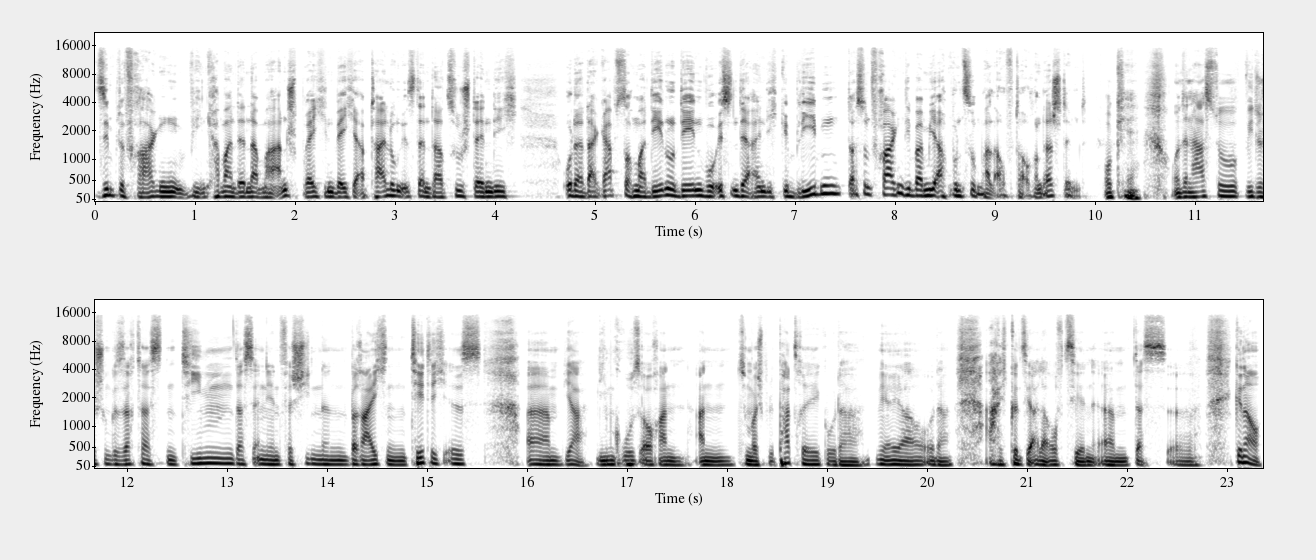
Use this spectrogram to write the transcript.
simple Fragen, wen kann man denn da mal ansprechen? Welche Abteilung ist denn da zuständig? Oder da gab's doch mal den und den, wo ist denn der eigentlich geblieben? Das sind Fragen, die bei mir ab und zu mal auftauchen, das stimmt. Okay. Und dann hast du, wie du schon gesagt hast, ein Team, das in den verschiedenen Bereichen tätig ist. Ähm, ja, lieben Gruß auch an, an zum Beispiel Patrick oder Mirja oder ach, ich könnte sie alle aufzählen. Ähm, das äh, genau.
